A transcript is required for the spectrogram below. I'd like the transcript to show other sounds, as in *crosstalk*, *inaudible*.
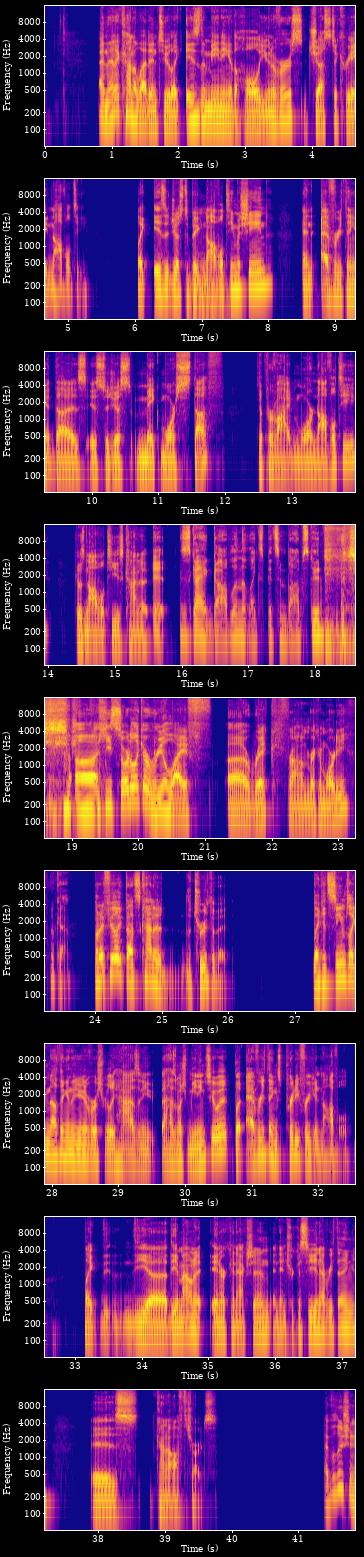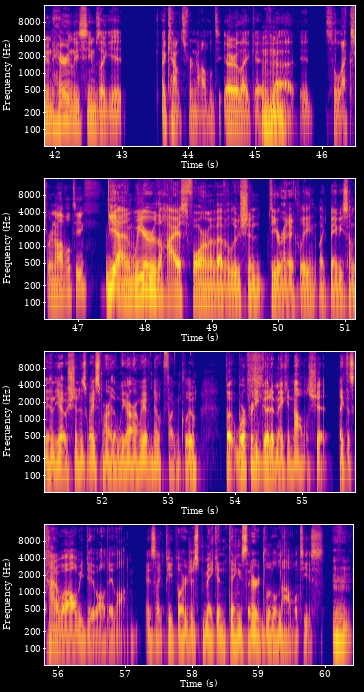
and then it kind of led into like is the meaning of the whole universe just to create novelty? Like is it just a big Mm. novelty machine and everything it does is to just make more stuff to provide more novelty? Because novelty is kind of it Is this guy a goblin that likes bits and bobs, dude? *laughs* uh he's sort of like a real life uh rick from rick and morty okay. But I feel like that's kind of the truth of it. Like it seems like nothing in the universe really has any has much meaning to it, but everything's pretty freaking novel. Like the the uh, the amount of interconnection and intricacy and everything is kind of off the charts. Evolution inherently seems like it accounts for novelty, or like it Mhm. uh, it selects for novelty. Yeah, and we're the highest form of evolution theoretically. Like maybe something in the ocean is way smarter than we are, and we have no fucking clue. But we're pretty good at making novel shit. Like that's kind of what all we do all day long. Is like people are just making things that are little novelties. hmm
